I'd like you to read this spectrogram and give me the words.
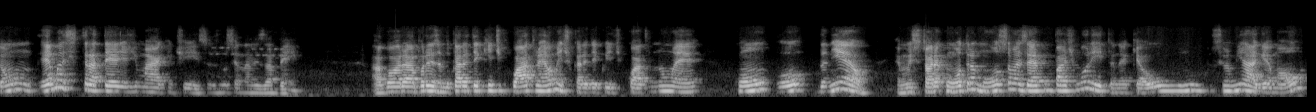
Então, é uma estratégia de marketing isso, se você analisar bem. Agora, por exemplo, o Karate Kid 4, realmente, o Karate Kid 4 não é com o Daniel. É uma história com outra moça, mas é com parte Morita, né? Que é o, o Sr. Miyagi. É uma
